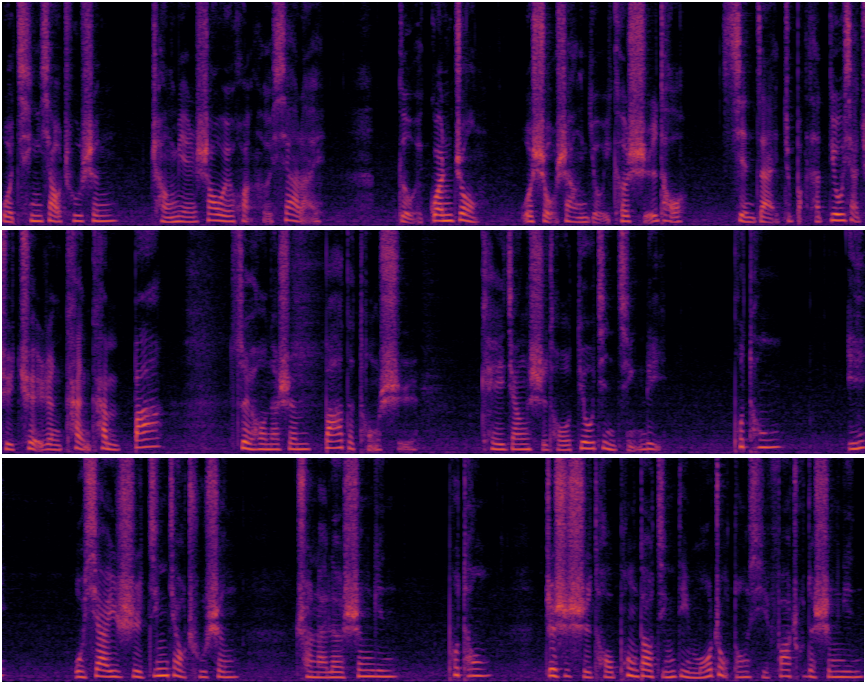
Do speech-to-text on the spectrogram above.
我轻笑出声，场面稍微缓和下来。各位观众，我手上有一颗石头，现在就把它丢下去确认看看吧。最后那声“吧”的同时，K 将石头丢进井里，扑通！咦，我下意识惊叫出声。传来了声音，扑通！这是石头碰到井底某种东西发出的声音。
